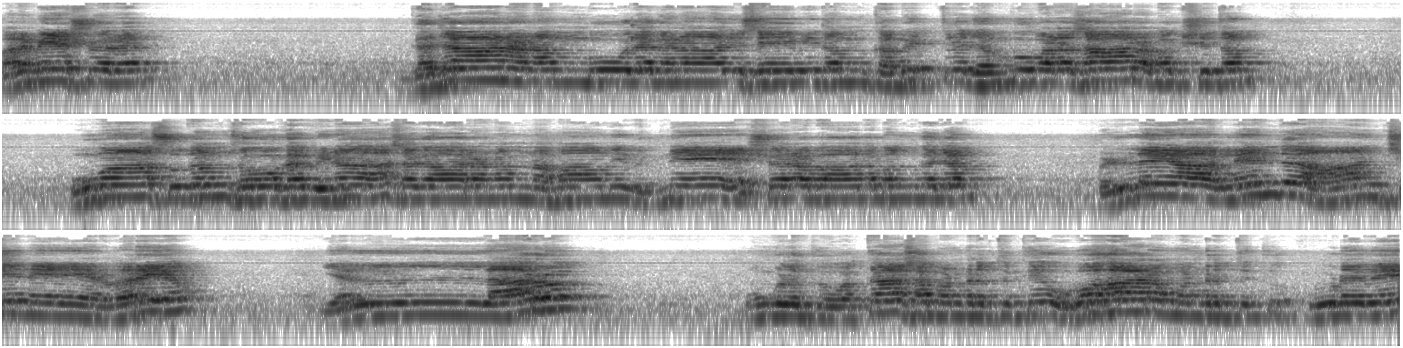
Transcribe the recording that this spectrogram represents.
பரமேஸ்வரர் கஜானனம் பூலகணாதி சேவிதம் கபித்ர ஜம்புவலசாரபக்ஷிதம் உமாசுதம் சோக விநாசகாரணம் நமாமி விக்னேஸ்வர பாதபங்கஜம் பிள்ளையார்லேருந்து ஆஞ்சநேயர் வரையும் எல்லாரும் உங்களுக்கு ஒத்தாசை பண்ணுறதுக்கு உபகாரம் பண்ணுறதுக்கு கூடவே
